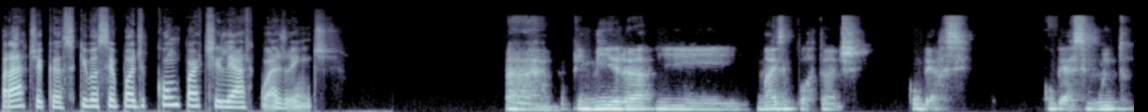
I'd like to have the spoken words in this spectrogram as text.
práticas que você pode compartilhar com a gente? A primeira e mais importante, converse. Converse muito,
